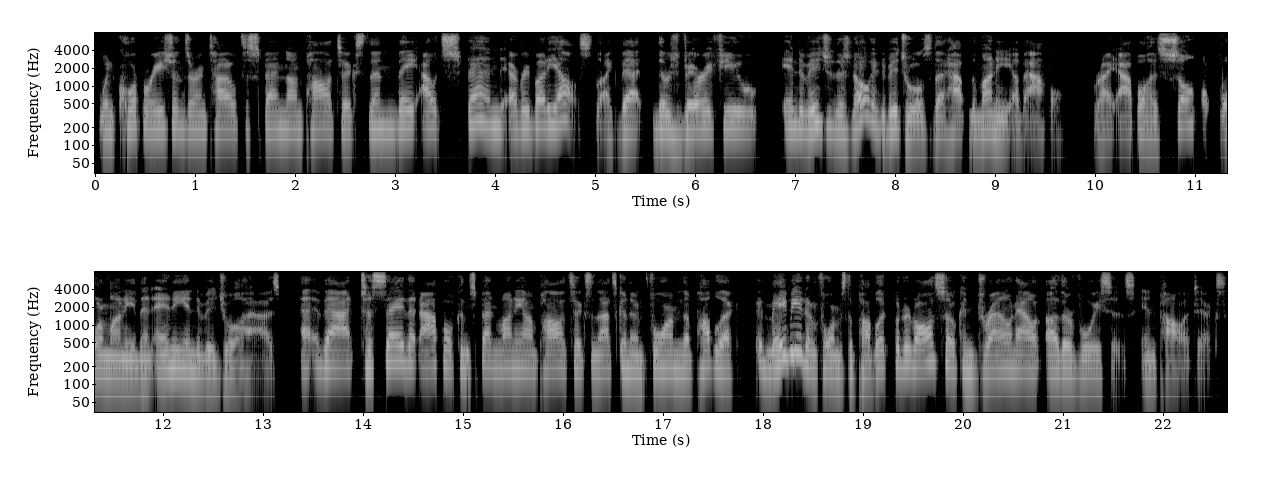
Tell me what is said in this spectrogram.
when corporations are entitled to spend on politics, then they outspend everybody else. Like that, there's very few individuals, there's no individuals that have the money of Apple, right? Apple has so much more money than any individual has. Uh, that to say that Apple can spend money on politics and that's going to inform the public, maybe it informs the public, but it also can drown out other voices in politics.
